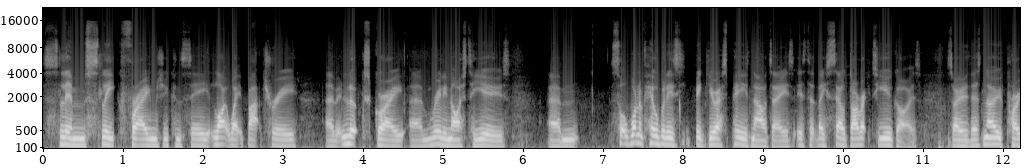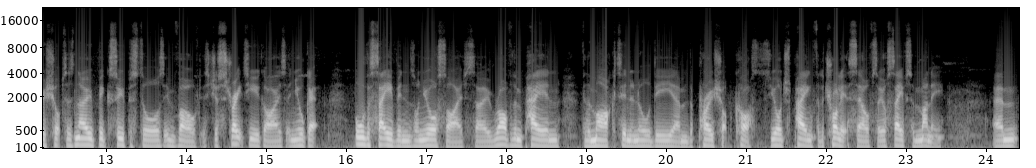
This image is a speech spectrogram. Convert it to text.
slim, sleek frame, as you can see, lightweight battery. Um, it looks great, um, really nice to use. Um, sort of one of Hill Billy's big USPs nowadays is that they sell direct to you guys. So there's no pro shops, there's no big superstores involved. It's just straight to you guys, and you'll get all the savings on your side. So rather than paying for the marketing and all the um, the pro shop costs, you're just paying for the trolley itself. So you'll save some money. Um,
